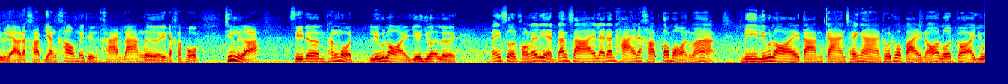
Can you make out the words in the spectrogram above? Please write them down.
อยู่แล้วนะครับยังเข้าไม่ถึงคานล่างเลยนะครับผมที่เหลือสีเดิมทั้งหมดริ้วรอยเยอะ ๆ เลย ในส่วนของรายละเอียดด้านซ้ายและด้านท้ายนะครับต้องบอกก่อนว่ามีริ้วรอยตามการใช้งานทั่ว ๆ ไปเนาะรถก็อายุ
